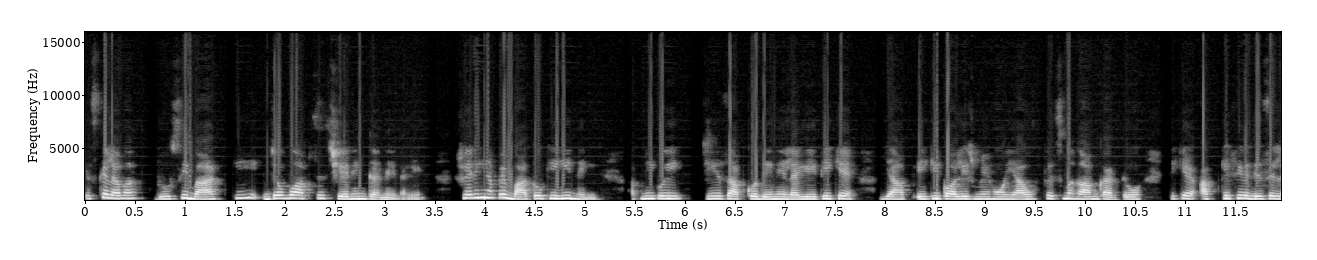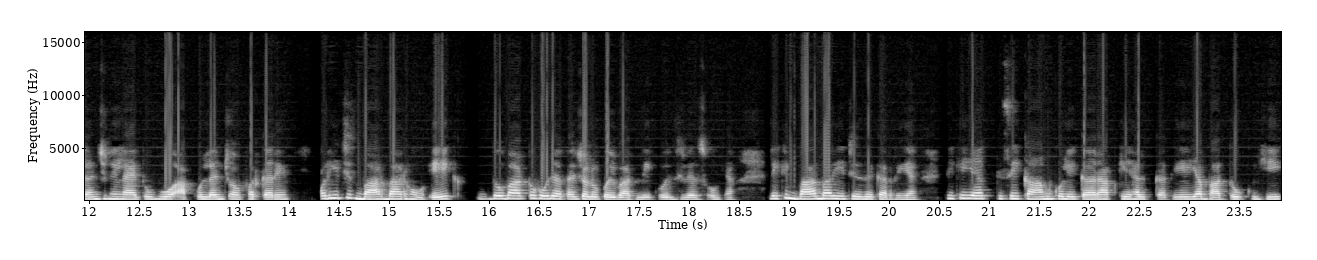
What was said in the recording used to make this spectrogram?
इसके अलावा दूसरी बात की जब वो आपसे शेयरिंग करने लगे शेयरिंग यहाँ पे बातों की ही नहीं अपनी कोई चीज़ आपको देने लगे, ठीक है? या आप एक ही कॉलेज में हो या ऑफ़िस में काम करते हो, ठीक है? आप किसी वजह से लंच नहीं लाए तो वो आपको लंच ऑफ़र करें। और ये चीज़ बार बार हो, एक, दो बार तो हो जाता है, चलो कोई बात नहीं कोई हो गया। लेकिन बार बार ये चीज़ें कर रही है, ठीक है? या किसी काम को लेकर आपकी हेल्प कर रही है, या बातों को ही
